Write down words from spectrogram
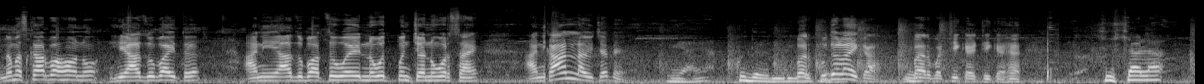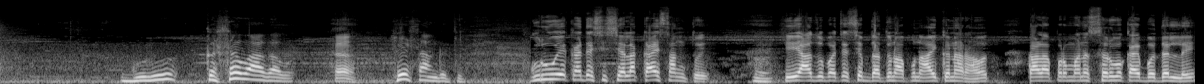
नमस्कार भावानो हे आजोबा इथं आणि आजोबाचं वय नव्वद पंच्याण्णव वर्ष आहे. आणि कान लावायच्यात हे आहे कुदळ बरं कुदळ. आहे का? बरं बरं ठीक आहे ठीक आहे हां. शिष्याला गुरु कसं वागावं हां. हे सांगते. गुरु एखाद्या शिष्याला काय सांगतोय? हो. हे आजोबाच्या शब्दातून आपण ऐकणार आहोत. काळाप्रमाणे सर्व काय बदललंय.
